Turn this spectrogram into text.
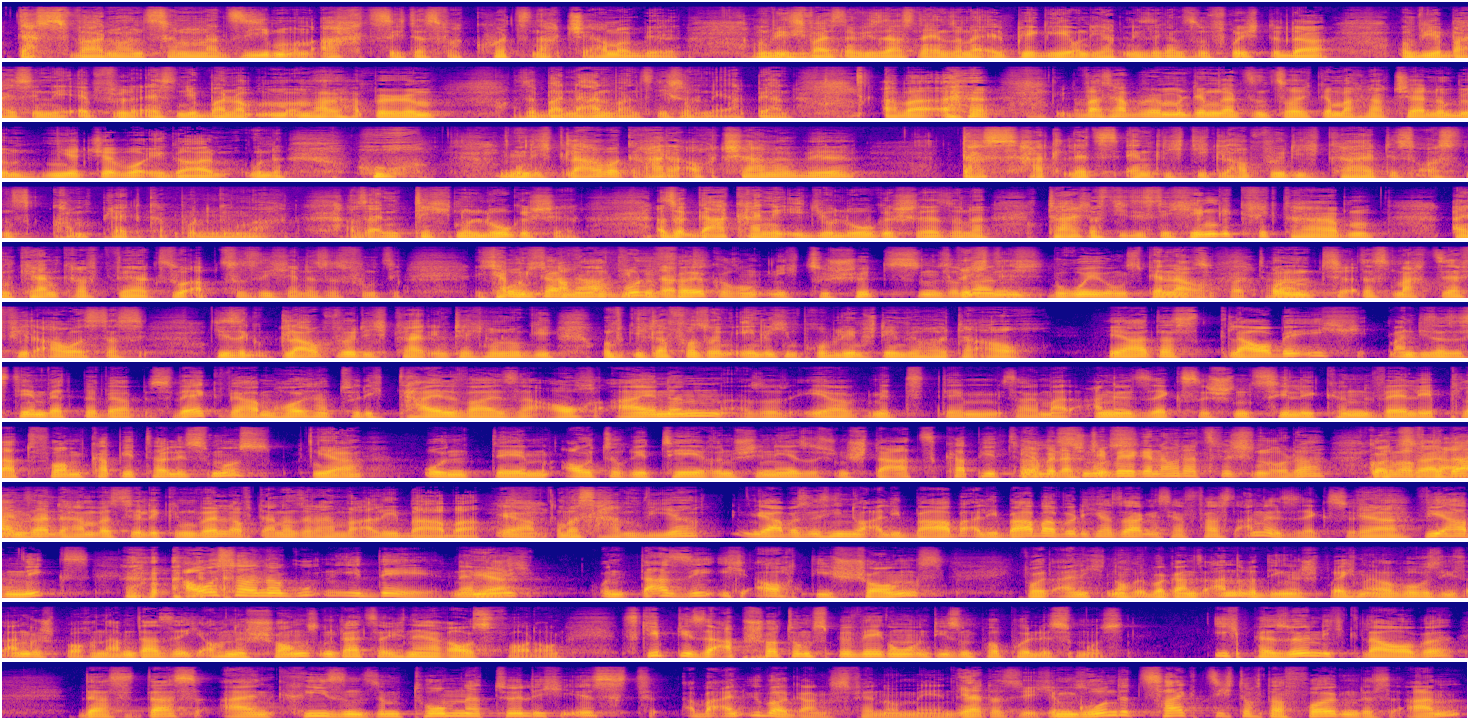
Das war 1987, das war kurz nach Tschernobyl. Und wie ich weiß nicht, wir saßen da in so einer LPG und die hatten diese ganzen Früchte da und wir beißen die Äpfel und essen die Bananen. Also Bananen waren es nicht, sondern Erdbeeren. Aber äh, was haben wir mit dem ganzen Zeug gemacht nach Tschernobyl? Mir war egal. Und, huch. und ich glaube, gerade auch Tschernobyl, das hat letztendlich die Glaubwürdigkeit des Ostens komplett kaputt gemacht. Also eine technologische, also gar keine ideologische, sondern dass die das nicht hingekriegt haben, ein Kernkraftwerk so abzusichern, dass es funktioniert. Ich habe mich danach die Bevölkerung nicht zu schützen, sondern Richtig. Beruhigungspläne genau. zu verteilen. Und das macht sehr viel aus, dass diese Glaubwürdigkeit in Technologie und ich glaube vor so einem ähnlichen Problem stehen wir heute auch. Ja, das glaube ich. Man, dieser Systemwettbewerb ist weg. Wir haben heute natürlich teilweise auch einen, also eher mit dem, ich sage mal, angelsächsischen Silicon Valley Plattformkapitalismus. Ja. Und dem autoritären chinesischen Staatskapitalismus. Ja, aber da steht ja genau dazwischen, oder? Gott sei Dank. Auf der einen Seite haben wir Silicon Valley, auf der anderen Seite haben wir Alibaba. Ja. Und was haben wir? Ja, aber es ist nicht nur Alibaba. Alibaba, würde ich ja sagen, ist ja fast angelsächsisch. Ja. Wir haben nichts, außer einer guten Idee. Nämlich, ja. und da sehe ich auch die Chance, wollte eigentlich noch über ganz andere Dinge sprechen, aber wo Sie es angesprochen haben, da sehe ich auch eine Chance und gleichzeitig eine Herausforderung. Es gibt diese Abschottungsbewegung und diesen Populismus. Ich persönlich glaube, dass das ein Krisensymptom natürlich ist, aber ein Übergangsphänomen. Ja, das sehe ich. Im auch. Grunde zeigt sich doch da Folgendes an.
